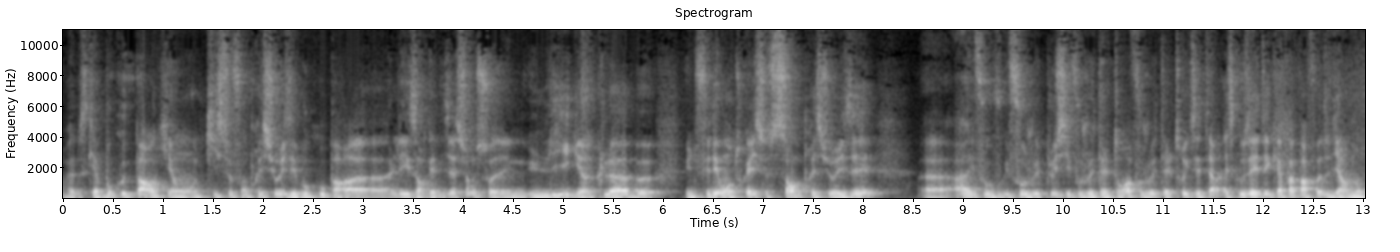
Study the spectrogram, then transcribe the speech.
En fait, Parce qu'il y a beaucoup de parents qui, ont, qui se font pressuriser beaucoup par euh, les organisations, que ce soit une, une ligue, un club, une fédé, ou en tout cas ils se sentent pressurisés. Euh, ah, il faut, il faut jouer plus, il faut jouer tel tournoi, il faut jouer tel truc, etc. Est-ce que vous avez été capable parfois de dire non?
